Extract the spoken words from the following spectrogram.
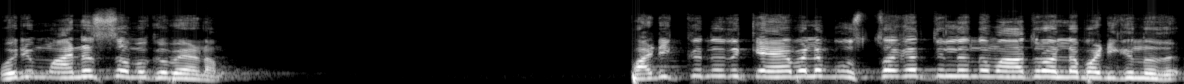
ഒരു മനസ്സ് നമുക്ക് വേണം. പഠിക്കുന്നത് കേവലം പുസ്തകത്തിൽ നിന്ന് മാത്രമല്ല പഠിക്കുന്നത്.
